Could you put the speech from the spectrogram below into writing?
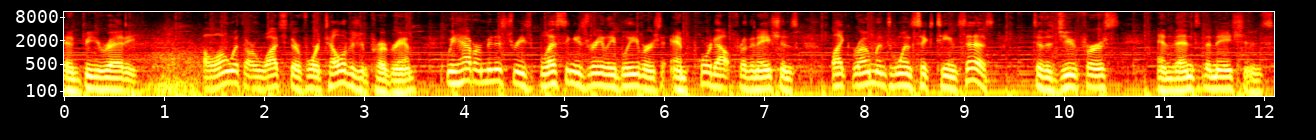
and be ready. Along with our Watch Therefore television program, we have our ministries blessing Israeli believers and poured out for the nations, like Romans 1:16 says, to the Jew first and then to the nations.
